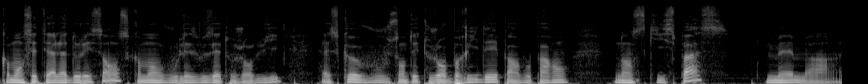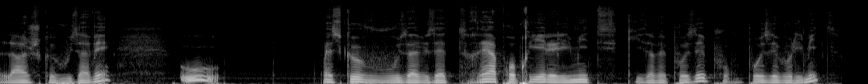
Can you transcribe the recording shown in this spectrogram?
Comment c'était à l'adolescence? Comment vous, vous êtes aujourd'hui? Est-ce que vous vous sentez toujours bridé par vos parents dans ce qui se passe, même à l'âge que vous avez? Ou est-ce que vous vous êtes réapproprié les limites qu'ils avaient posées pour poser vos limites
